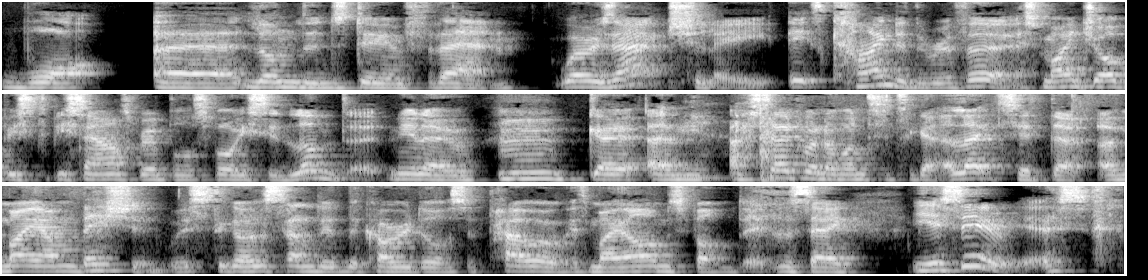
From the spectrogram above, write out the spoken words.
what uh, London's doing for them. Whereas actually, it's kind of the reverse. My job is to be South Ribble's voice in London. You know, mm. go. Um, I said when I wanted to get elected that uh, my ambition was to go and stand in the corridors of power with my arms folded and say, "Are you serious?"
